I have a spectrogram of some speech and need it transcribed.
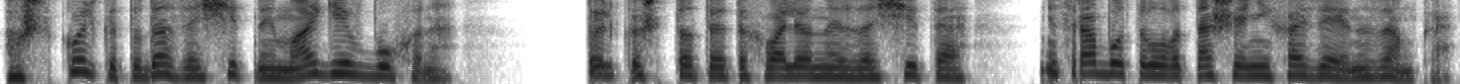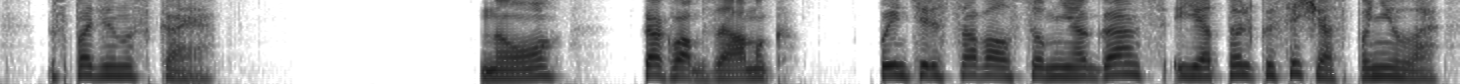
А уж сколько туда защитной магии вбухано. Только что-то эта хваленая защита не сработала в отношении хозяина замка, господина Ская. «Ну, как вам замок?» Поинтересовался у меня Ганс, и я только сейчас поняла —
